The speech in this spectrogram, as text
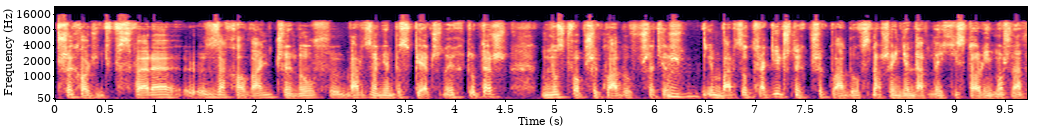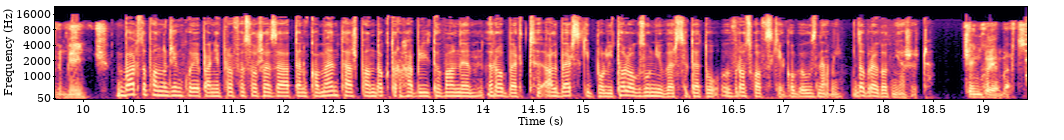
przechodzić w sferę zachowań, czynów bardzo niebezpiecznych. Tu też mnóstwo przykładów, przecież mhm. bardzo tragicznych przykładów z naszej niedawnej historii można wymienić. Bardzo panu dziękuję panie profesorze za ten komentarz. Pan doktor habilitowany Robert Alberski, politolog z Uniwersytetu Uniwersytetu Wrocławskiego był z nami. Dobrego dnia życzę. Dziękuję bardzo.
